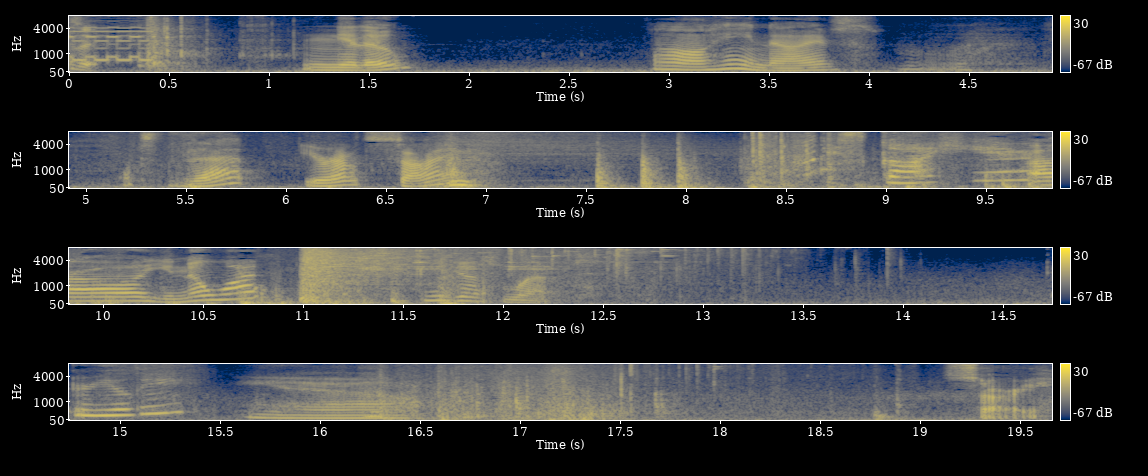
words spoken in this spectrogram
does it? Hello? Oh, hey, Knives. What's that? You're outside? Is Scott here? Uh, you know what? He just left. Really? Yeah. Sorry.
